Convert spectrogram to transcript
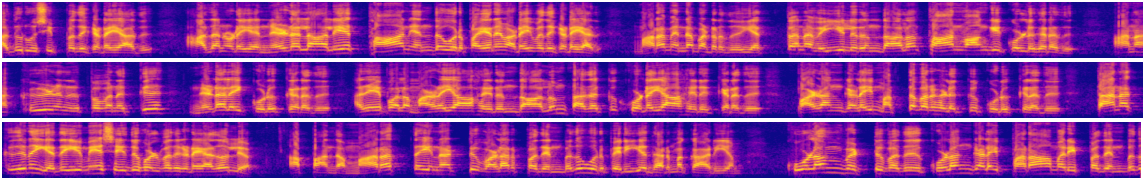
அது ருசிப்பது கிடையாது. அதனுடைய நிழலாலே தான் எந்த ஒரு பயனையும் அடைவது கிடையாது. மரம் என்ன பண்றது? எத்தனை வெயில் இருந்தாலும் தான் வாங்கி கொள்ளுகிறது. ஆனா கீழே நிற்பவனுக்கு நிழலை கொடுக்கிறது. அதே போல மழையாக இருந்தாலும் அதற்கு குடையாக இருக்கிறது. பழங்களை மற்றவர்களுக்கு கொடுக்கிறது. தனக்குன்னு எதையுமே செய்து கொள்வது கிடையாதோ இல்லையோ. அப்ப அந்த மரத்தை நட்டு வளர்ப்பது என்பது ஒரு பெரிய தர்ம காரியம். குளம் வெட்டுவது குளங்களை பராமரிப்பது என்பது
